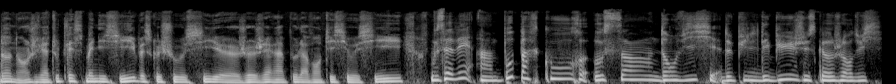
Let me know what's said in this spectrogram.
Non, non, je viens toutes les semaines ici parce que je suis aussi, euh, je gère un peu la vente ici aussi. Vous avez un beau parcours au sein d'Envie depuis le début jusqu'à aujourd'hui.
